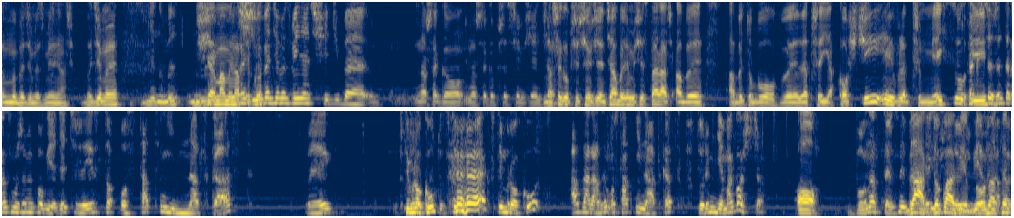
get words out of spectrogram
e, my będziemy zmieniać? Będziemy. Nie no, my... Dzisiaj mamy na My, my przykład. będziemy zmieniać siedzibę naszego, naszego przedsięwzięcia. naszego przedsięwzięcia. Będziemy się starać, aby, aby to było w lepszej jakości, i w lepszym miejscu. I tak szczerze, teraz możemy powiedzieć, że jest to ostatni nadcast y, w tym roku? W tym, tak, w tym roku, a zarazem ostatni nadcast, w którym nie ma gościa. O! Bo następny Tak, będzie. dokładnie, to już bo wiemy na następne-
